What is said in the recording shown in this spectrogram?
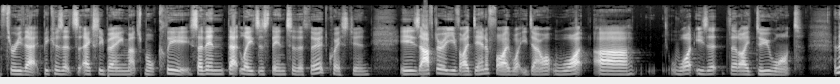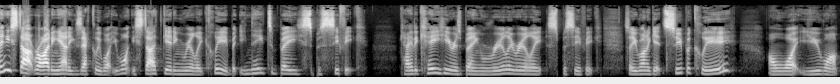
through that because it's actually being much more clear. So then that leads us then to the third question is after you've identified what you don't want, what are what is it that I do want? And then you start writing out exactly what you want. You start getting really clear, but you need to be specific. Okay, the key here is being really, really specific. So you want to get super clear on what you want.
